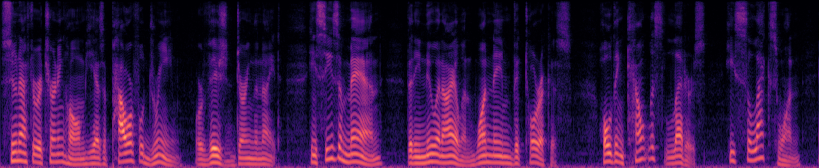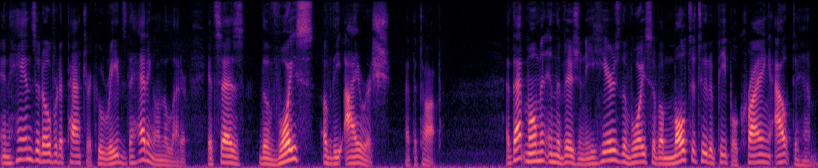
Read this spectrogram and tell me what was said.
Soon after returning home, he has a powerful dream or vision during the night. He sees a man that he knew in Ireland, one named Victoricus, holding countless letters. He selects one and hands it over to Patrick, who reads the heading on the letter. It says, The Voice of the Irish at the top. At that moment in the vision, he hears the voice of a multitude of people crying out to him.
